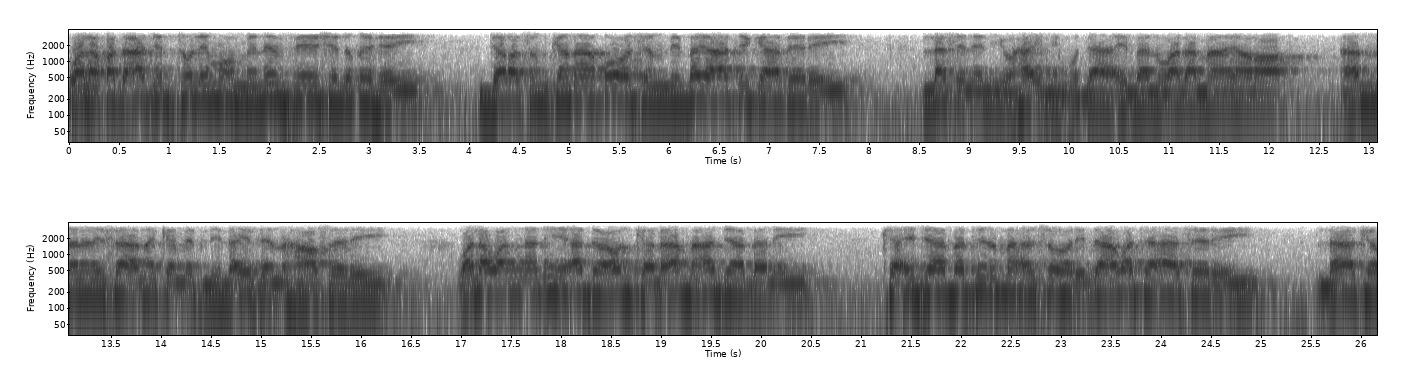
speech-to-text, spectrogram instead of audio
ولقد عجبت لمؤمن في شدقه جرس كناقوس ببيعة كافر لسن يهينم دائبا ولما يرى أن اللسان كمثل ليث هاصري ولو أنني أدعو الكلام أجابني كإجابة المأسور دعوة آسري لكن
